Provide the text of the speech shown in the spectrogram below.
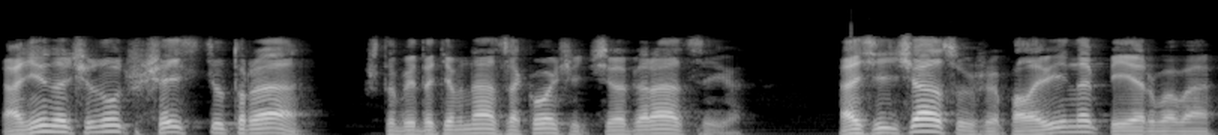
Они начнут в шесть утра, чтобы до темна закончить всю операцию. А сейчас уже половина первого.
